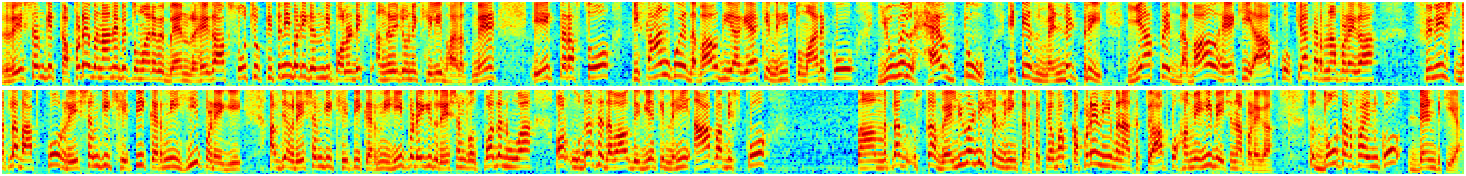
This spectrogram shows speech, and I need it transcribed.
रेशम के कपड़े बनाने पे तुम्हारे पे बैन रहेगा। आप सोचो कितनी बड़ी गंदी पॉलिटिक्स अंग्रेज़ों ने खेली भारत में। एक तरफ़ तो किसान को यह दबाव दिया गया कि नहीं, तुम्हारे को you will have to it is mandatory यह पे दबाव है कि आपको क्या करना पड़ेगा? फिनिश्ड मतलब आपको रेशम की खेती करनी ही पड़ेगी। अब जब रेशम की खेती करनी ही पड़ेगी तो रेशम का उत्पादन हुआ और उधर से दबाव दे दिया कि नहीं आप अब इसको आ, मतलब उसका वैल्यू एडिशन नहीं कर सकते अब आप कपड़े नहीं बना सकते आपको हमें ही बेचना पड़ेगा। तो दो तरफा इनको डेंट किया।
